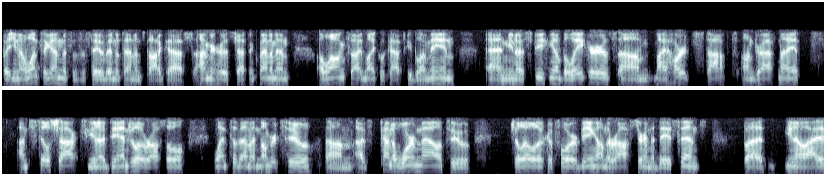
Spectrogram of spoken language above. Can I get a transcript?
but you know, once again, this is the State of Independence podcast. I'm your host Jeff McMenamin, alongside Michael Kaskey-Blomain. And you know, speaking of the Lakers, um, my heart stopped on draft night. I'm still shocked. You know, D'Angelo Russell went to them at number two. Um, I've kind of warmed now to Jahlil Okafor being on the roster in the days since. But you know, I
